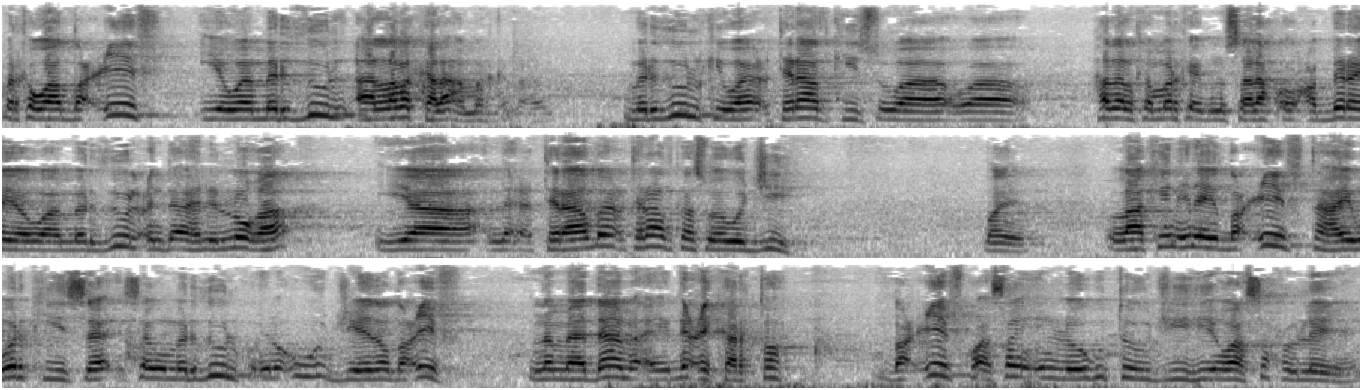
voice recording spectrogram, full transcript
marka waa daciif iyo waa marduul ah laba kale ah marka marduulkii waa ictiraadkiisu waa waa hadalka marka ibnu salax uu cabirayo waa marduul cinda ahli luga yaa la ictiraado ictiraadkaas waa wajiih ayb laakiin inay daciif tahay warkiisa isagu marduulku inuu u jeedo daciifna maadaama ay dhici karto daciifku asaga in loogu tawjiihiyo waa saxuu leeyahay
